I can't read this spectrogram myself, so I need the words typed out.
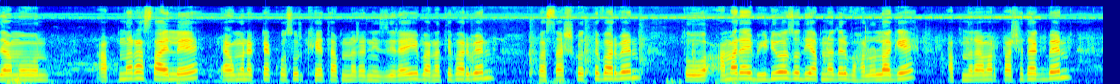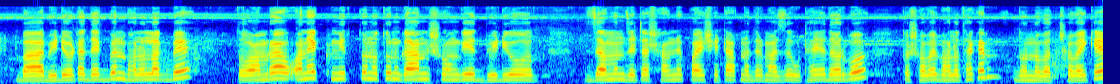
যেমন আপনারা চাইলে এমন একটা কচুর ক্ষেত আপনারা নিজেরাই বানাতে পারবেন বা চাষ করতে পারবেন। তো আমার এই ভিডিও যদি আপনাদের ভালো লাগে, আপনারা আমার পাশে থাকবেন বা ভিডিওটা দেখবেন ভালো লাগবে। তো আমরা অনেক নিত্য নতুন গান, সংগীত, ভিডিও যেমন যেটা সামনে পাই সেটা আপনাদের মাঝে উঠাইয়ে ধরবো। তো সবাই ভালো থাকেন, ধন্যবাদ সবাইকে।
